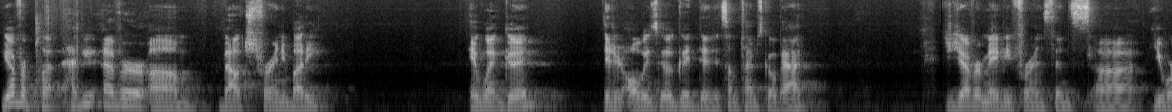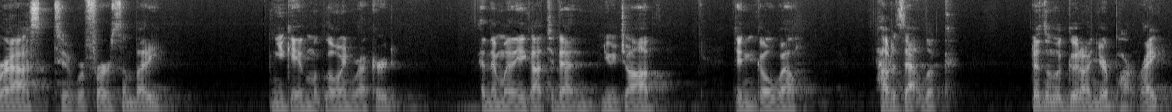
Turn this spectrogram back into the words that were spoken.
You ever have you ever um, vouched for anybody? It went good. Did it always go good? Did it sometimes go bad? Did you ever, maybe, for instance, uh, you were asked to refer somebody and you gave them a glowing record, and then when they got to that new job, didn't go well? How does that look? Doesn't look good on your part, right?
